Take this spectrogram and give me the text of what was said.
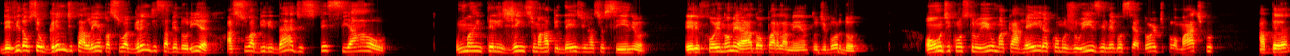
devido ao seu grande talento, à sua grande sabedoria, à sua habilidade especial, uma inteligência, uma rapidez de raciocínio, ele foi nomeado ao parlamento de Bordeaux, onde construiu uma carreira como juiz e negociador diplomático até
